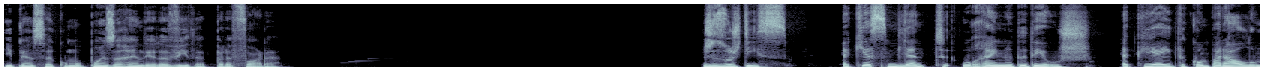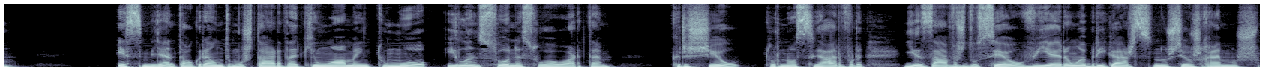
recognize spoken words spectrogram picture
e pensa como pões a render a vida para fora. Jesus disse: A que é semelhante o reino de Deus? A que hei de compará-lo? É semelhante ao grão de mostarda que um homem tomou e lançou na sua horta. Cresceu, tornou-se árvore e as aves do céu vieram abrigar-se nos seus ramos.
